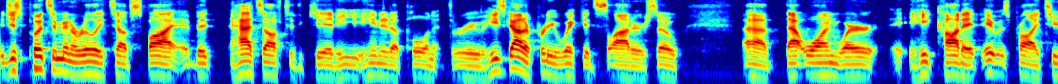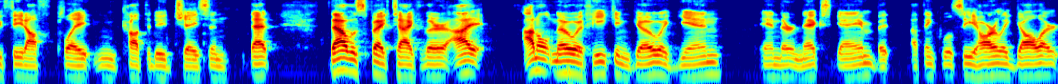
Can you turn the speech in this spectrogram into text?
it just puts him in a really tough spot. But hats off to the kid. He, he ended up pulling it through. He's got a pretty wicked slider. So uh, that one where he caught it, it was probably two feet off the plate and caught the dude chasing. That that was spectacular. I I don't know if he can go again in their next game, but I think we'll see Harley Gollert.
